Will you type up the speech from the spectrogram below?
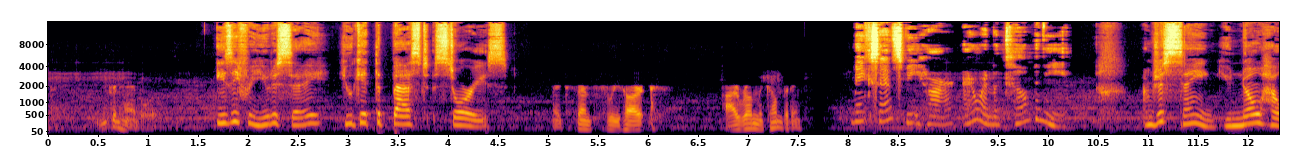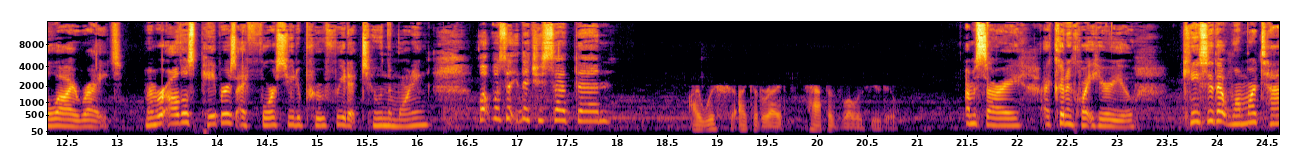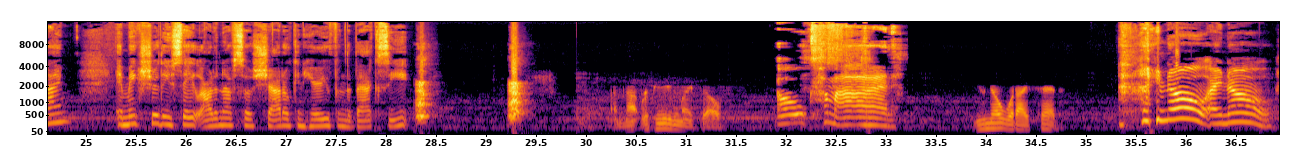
You can handle it. Easy for you to say. You get the best stories. Makes sense, sweetheart. I run the company. Makes sense, sweetheart. I run the company. I'm just saying, you know how well I write. Remember all those papers I forced you to proofread at 2 in the morning? What was it that you said then? I wish I could write half as well as you do. I'm sorry, I couldn't quite hear you. Can you say that one more time? And make sure that you say it loud enough so Shadow can hear you from the back seat? I'm not repeating myself. Oh, come on. You know what I said. I know, I know.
